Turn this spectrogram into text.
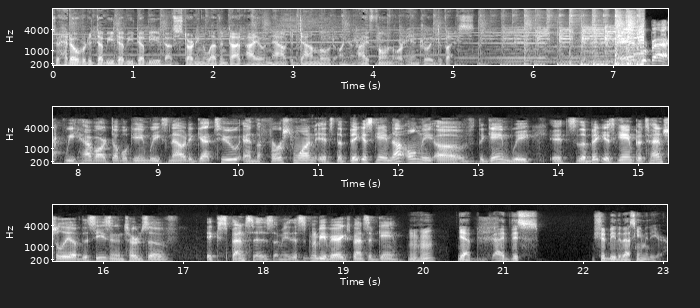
So head over to www.starting11.io now to download on your iPhone or Android device. Back. We have our double game weeks now to get to, and the first one, it's the biggest game not only of the game week, it's the biggest game potentially of the season in terms of expenses. I mean, this is going to be a very expensive game. Mm-hmm. Yeah, this should be the best game of the year.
